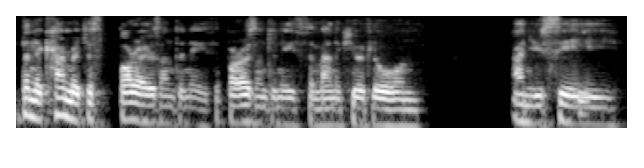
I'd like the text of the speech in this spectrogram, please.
then the camera just burrows underneath. It burrows underneath the manicured lawn, and you see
